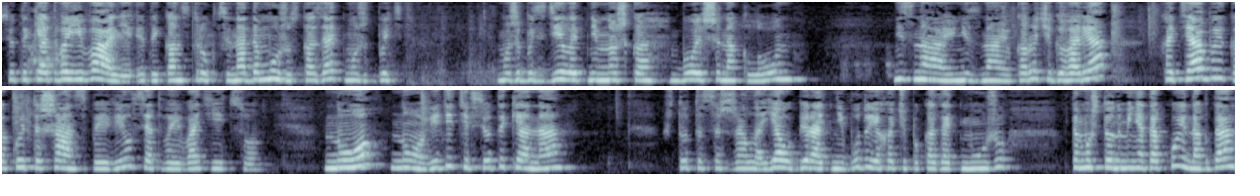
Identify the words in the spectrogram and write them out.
все-таки отвоевали этой конструкции. Надо мужу сказать, может быть, может быть, сделать немножко больше наклон. Не знаю, не знаю. Короче говоря, хотя бы какой-то шанс появился отвоевать яйцо. Но, но, видите, все-таки она что-то сожрала. Я убирать не буду, я хочу показать мужу, потому что он у меня такой иногда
